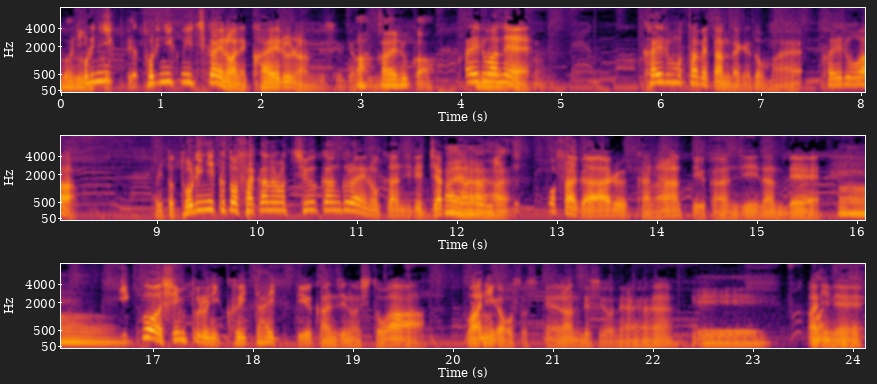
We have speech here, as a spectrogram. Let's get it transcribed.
ワニ鶏肉、肉って。鶏肉に近いのはね、カエルなんですよ、逆あに。、カエルか。カエルはね、うん、カエルも食べたんだけど、前。カエルは、えっと、鶏肉と魚の中間ぐらいの感じで、若干の水っぽさがあるかなっていう感じなんで、肉をシンプルに食いたいっていう感じの人は、ワニがおすすめなんですよね。えワニね、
